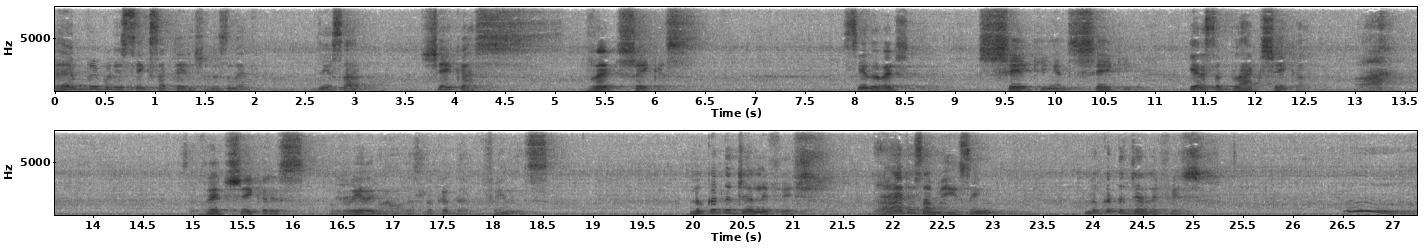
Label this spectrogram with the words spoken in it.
Everybody seeks attention, isn't it? These are shakers, red shakers. See the red sh- shaking and shaking? Here is the black shaker. Ah. The red shaker is really marvelous. Look at the fins. Look at the jellyfish. That is amazing. Look at the jellyfish. Ooh,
